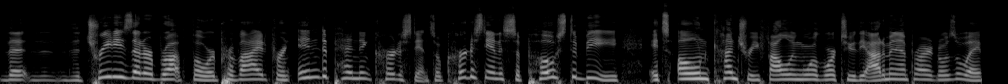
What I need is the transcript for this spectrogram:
The, the the treaties that are brought forward provide for an independent Kurdistan. So Kurdistan is supposed to be its own country following World War II. The Ottoman Empire goes away.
